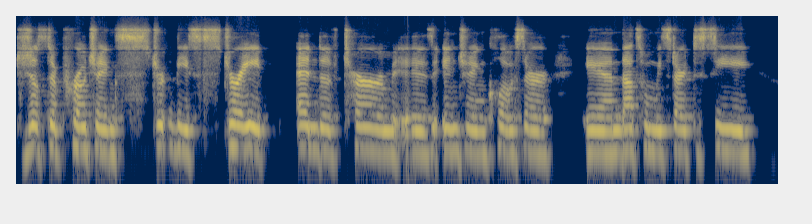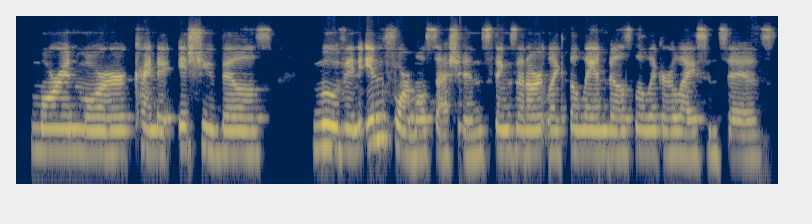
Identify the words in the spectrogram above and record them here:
just approaching the straight end of term is inching closer, and that's when we start to see more and more kind of issue bills move in informal sessions, things that aren't like the land bills, the liquor licenses.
